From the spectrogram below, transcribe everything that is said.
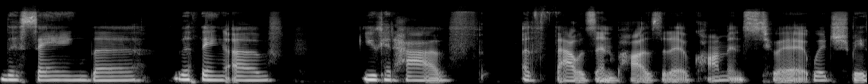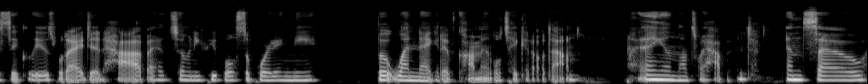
the saying, the the thing of you could have a thousand positive comments to it, which basically is what I did have. I had so many people supporting me, but one negative comment will take it all down. And that's what happened. And so,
